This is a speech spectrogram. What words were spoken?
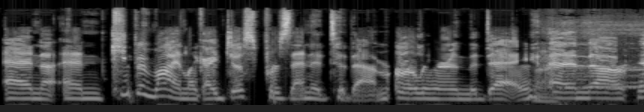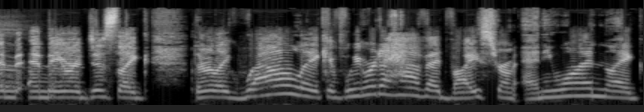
And and keep in mind, like I just presented to them earlier in the day, and uh, and and they were just like, they're like, "Well, like if we were to have advice from anyone, like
